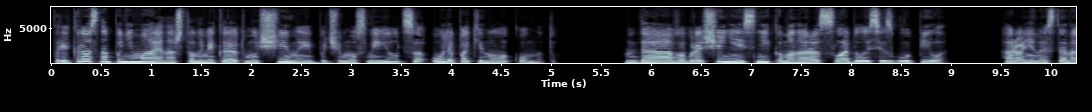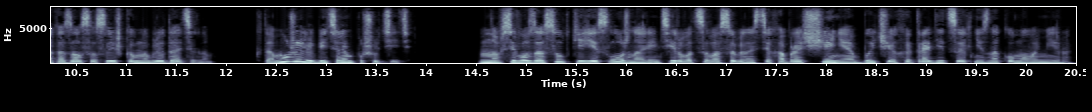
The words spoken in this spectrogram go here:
Прекрасно понимая, на что намекают мужчины и почему смеются, Оля покинула комнату. Да, в обращении с Ником она расслабилась и сглупила, а раненый Стэн оказался слишком наблюдательным, к тому же любителем пошутить. Но всего за сутки ей сложно ориентироваться в особенностях обращения, обычаях и традициях незнакомого мира.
